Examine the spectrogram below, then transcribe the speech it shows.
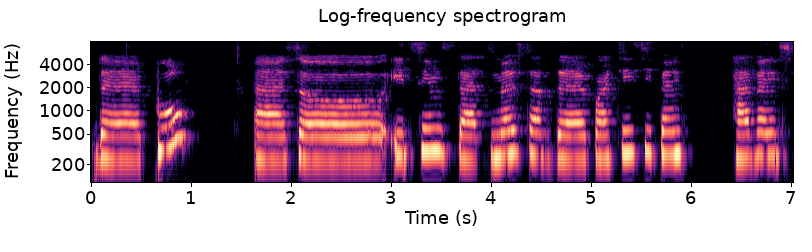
the pool. Uh, so it seems that most of the participants haven't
